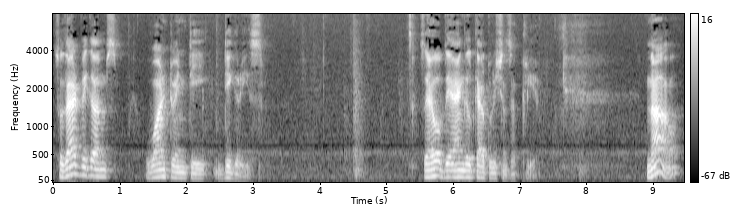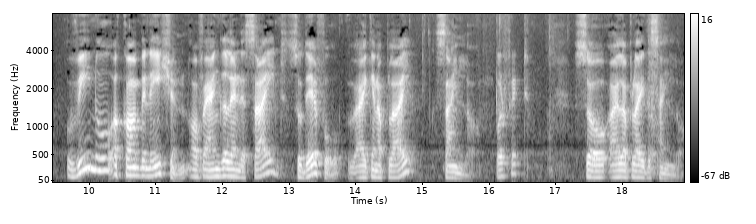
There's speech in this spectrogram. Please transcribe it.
so that becomes 120 degrees. So I hope the angle calculations are clear. Now, we know a combination of angle and a side, so therefore I can apply sine law. Perfect. So I'll apply the sine law.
